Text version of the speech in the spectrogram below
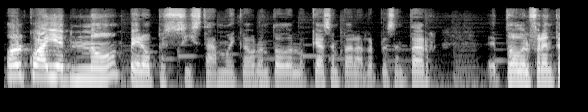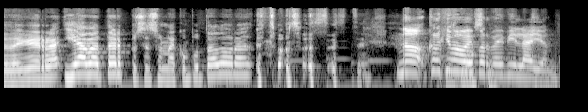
All Quiet no, pero pues sí está muy cabrón todo lo que hacen para representar eh, todo el frente de guerra. Y Avatar, pues es una computadora. Entonces, este. No, creo que me pues voy por Baby Lion.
